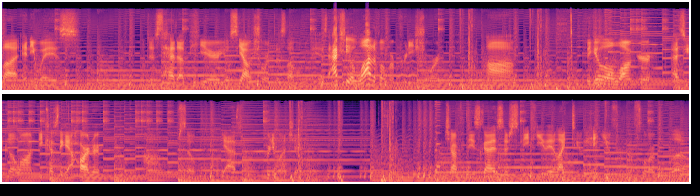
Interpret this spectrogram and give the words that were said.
But anyways, we'll just head up here. You'll see how short this level really is. Actually, a lot of them are pretty short. Um, they get a little longer as you go on because they get harder. Um, so, yeah, that's pretty much it. Watch out for these guys, they're sneaky, they like to hit you from the floor below.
